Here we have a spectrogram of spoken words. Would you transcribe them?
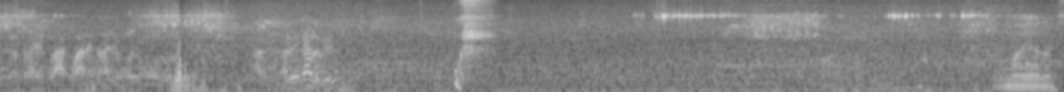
Ya terakhir kelakuannya terakhir ngoyo ngono. Alena lho, Bil. Lumayan mas.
